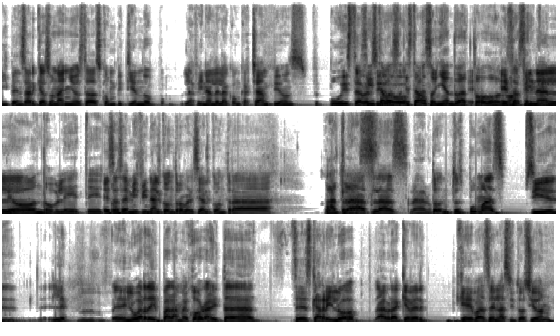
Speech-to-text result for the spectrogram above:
Y pensar que hace un año estabas compitiendo la final de la Conca Champions. Pudiste haber Sí, sido estaba, estaba soñando a todo, ¿no? esa Ser final- campeón, doblete. esa todo. semifinal controversial contra, contra Atlas, Atlas. claro. To- Entonces Pumas sí, le- en lugar de ir para mejor, ahorita se descarriló. Habrá que ver qué va a ser en la situación.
